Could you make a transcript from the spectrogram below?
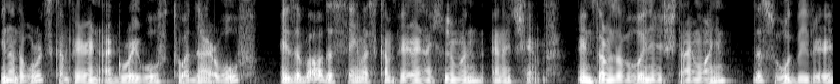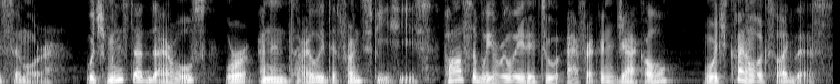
In other words, comparing a gray wolf to a direwolf is about the same as comparing a human and a chimp. In terms of lineage timeline, this would be very similar, which means that direwolves were an entirely different species, possibly related to African jackal, which kinda looks like this.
